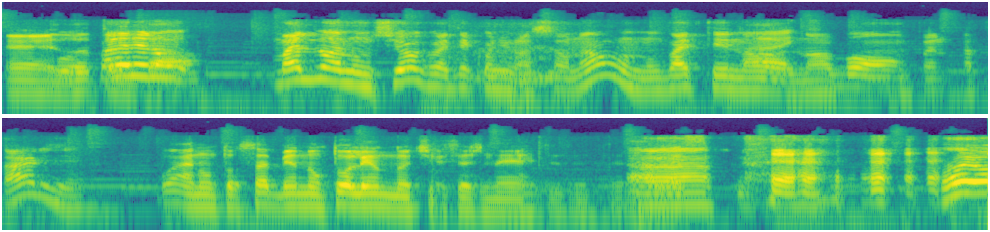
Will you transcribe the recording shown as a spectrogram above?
É, Pô, Mas ele, não, mas ele não anunciou que vai ter continuação, não? Não vai ter no, Ai, que no, bom. da tarde? Ué, não tô sabendo, não tô lendo notícias nerds. entendeu? Ah, Não, eu,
